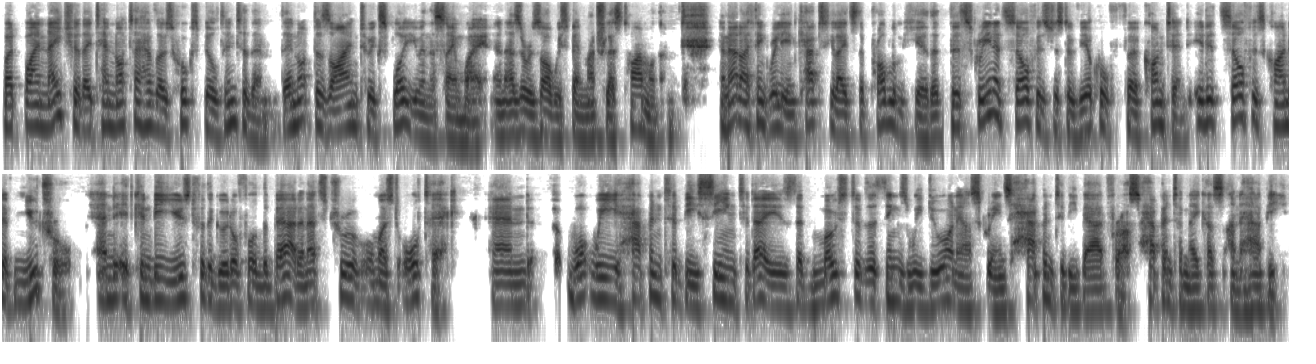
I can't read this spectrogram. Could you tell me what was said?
But by nature, they tend not to have those hooks built into them. They're not designed to exploit you in the same way. And as a result, we spend much less time on them. And that, I think, really encapsulates the problem here that the screen itself is just a vehicle for content. It itself is kind of neutral and it can be used for the good or for the bad. And that's true of almost all tech. And what we happen to be seeing today is that most of the things we do on our screens happen to be bad for us, happen to make us unhappy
